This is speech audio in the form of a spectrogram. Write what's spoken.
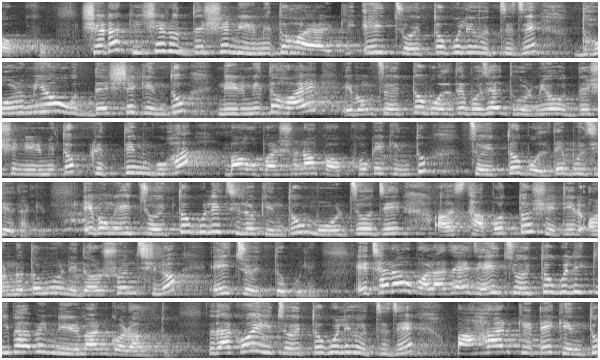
কক্ষ। সেটা কিসের উদ্দেশ্যে নির্মিত হয় আর কি? এই চৈত্যগুলি হচ্ছে যে ধর্মীয় উদ্দেশ্যে কিন্তু নির্মিত হয় এবং চৈত্য বলতে বোঝায় ধর্মীয় উদ্দেশ্যে নির্মিত কৃত্রিম গুহা বা উপাসনা কক্ষকে কিন্তু চৈত্য বলতে বুঝিয়ে থাকে। এবং এই চৈত্যগুলি ছিল কিন্তু মৌর্য যে স্থাপত্য সেটির অন্যতম নিদর্শন ছিল এই চৈত্যগুলি। এছাড়াও বলা যায় যে এই চৈত্যগুলি কীভাবে নির্মাণ করা হতো? তো দেখো, এই চৈত্যগুলি হচ্ছে যে, পাহাড় কেটে কিন্তু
